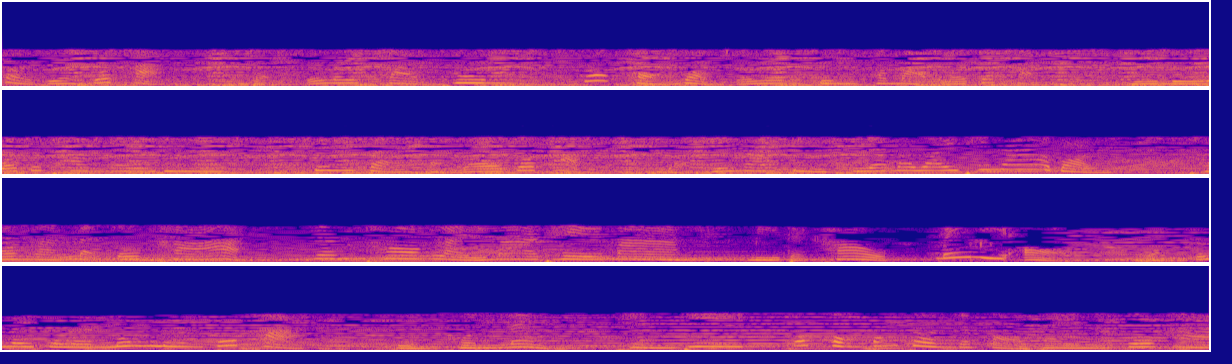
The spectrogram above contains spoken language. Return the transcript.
ต่อเดือนเจ้าค่ะบ่อนก็เลยขาดทุนเจ้าของบ่อนก็เริ่มกุมขมับแล้วเจ้าค่ะไม่รู้ว่าจะทำไงดีซึ่งจ่าของเราเจ้าค่ะบอกให้นำปีเสียมาไว้ที่หน้าบ่อนเท่านั้นแหละเจ้าค่ะเงินทองไหลมาเทมา มีแต่เข้าไม่มีออกบ่อนก็เลยเจริญรุ่งเรืองเจ้าค่ะส่วนคนเล่น เห็นที่ก็คงต้องจนกันต่อไปนะเจ้าค่ะ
